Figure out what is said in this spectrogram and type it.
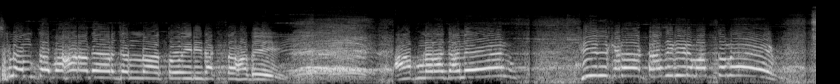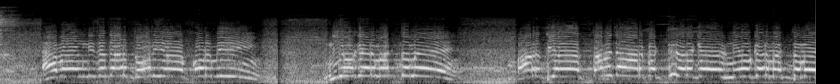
সীমান্ত পাহারা দেওয়ার জন্য তৈরি রাখতে হবে। আপনারা জানেন ফিলকেরা ট্রাজেডির মাধ্যমে এবং নিজেদের দলীয় কর্মী নিয়োগের মাধ্যমে ভারতীয় দাবিদার ব্যক্তিদেরকে নিয়োগের মাধ্যমে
